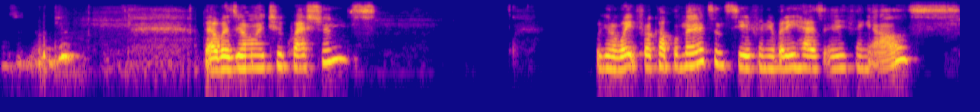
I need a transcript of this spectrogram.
Those are the other two. That was the only two questions. We're gonna wait for a couple minutes and see if anybody has anything else.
